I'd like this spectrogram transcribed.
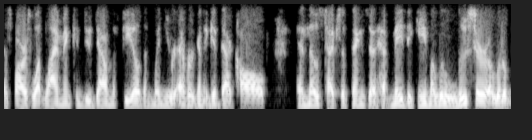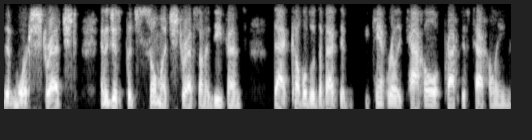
as far as what linemen can do down the field and when you're ever going to get that called and those types of things that have made the game a little looser, a little bit more stretched. And it just puts so much stress on a defense that coupled with the fact that you can't really tackle, practice tackling,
